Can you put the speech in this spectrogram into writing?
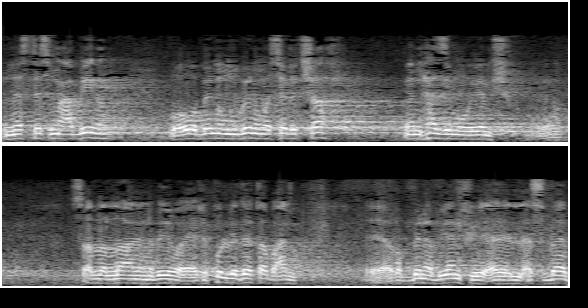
الناس تسمع بيهم وهو بينهم وبينه مسيرة شهر ينهزموا ويمشوا. صلى الله على النبي وآله. كل ده طبعا ربنا بينفي الأسباب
